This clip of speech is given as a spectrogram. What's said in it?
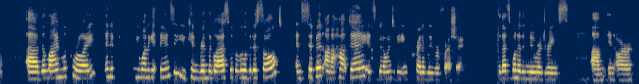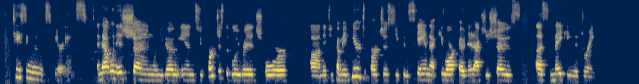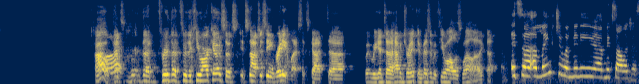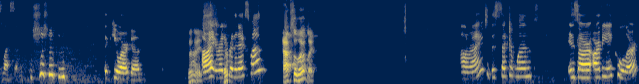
uh, the lime Lacroix, and if you want to get fancy, you can rim the glass with a little bit of salt and sip it on a hot day. It's going to be incredibly refreshing. So that's one of the newer drinks um, in our tasting room experience. And that one is shown when you go in to purchase the Blue Ridge, or um, if you come in here to purchase, you can scan that QR code and it actually shows us making the drink. Oh, All that's the through the through the QR code. So it's it's not just the ingredient list. It's got uh, we, we get to have a drink and visit with you all as well. I like that. It's a, a link to a mini uh, mixologist lesson. the QR code. Nice. All right, you ready for the next one? Absolutely. All right, the second one is our RVA cooler,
